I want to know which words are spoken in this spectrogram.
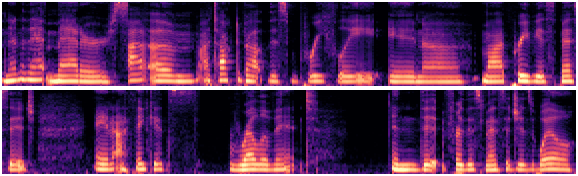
none of that matters. I um I talked about this briefly in uh my previous message and I think it's relevant in the for this message as well.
